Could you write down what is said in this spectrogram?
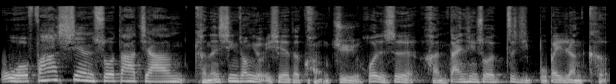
我发现说，大家可能心中有一些的恐惧，或者是很担心说自己不被认可，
